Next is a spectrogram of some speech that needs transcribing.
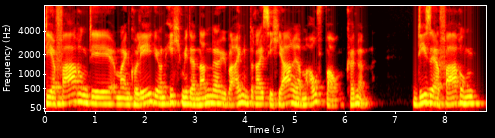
Die Erfahrung, die mein Kollege und ich miteinander über 31 Jahre haben aufbauen können, diese Erfahrung,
